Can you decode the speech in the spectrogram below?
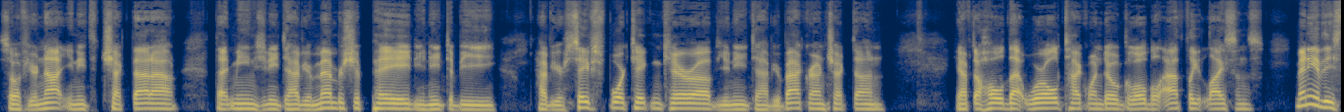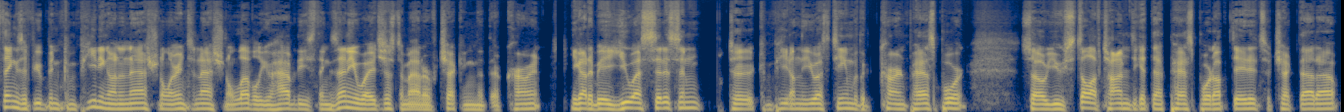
So if you're not, you need to check that out. That means you need to have your membership paid. You need to be have your safe sport taken care of. You need to have your background check done. You have to hold that World Taekwondo Global Athlete license. Many of these things, if you've been competing on a national or international level, you have these things anyway. It's just a matter of checking that they're current. You got to be a U.S. citizen to compete on the U.S. team with a current passport. So you still have time to get that passport updated. So check that out.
